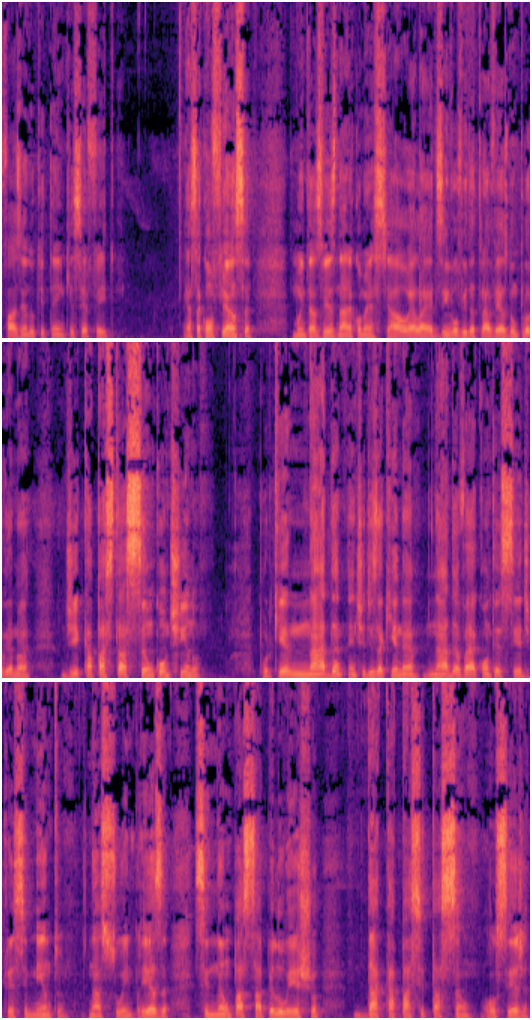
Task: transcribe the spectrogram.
fazendo o que tem que ser feito. Essa confiança, muitas vezes na área comercial, ela é desenvolvida através de um programa de capacitação contínua. Porque nada, a gente diz aqui, né? Nada vai acontecer de crescimento na sua empresa se não passar pelo eixo da capacitação, ou seja,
